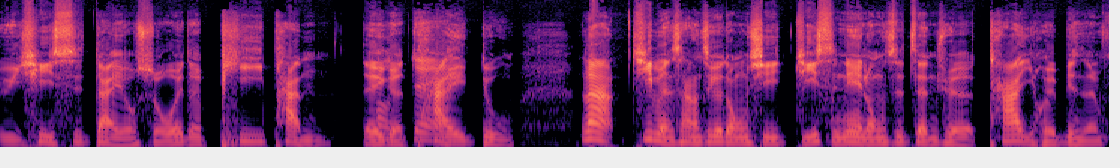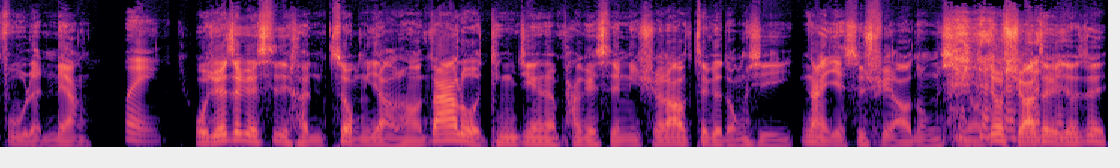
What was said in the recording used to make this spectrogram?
语气是带有所谓的批判的一个态度，那基本上这个东西，即使内容是正确的，它也会变成负能量。会。我觉得这个是很重要的哈。大家如果听今天的 p o d c a s 你学到这个东西，那也是学到东西哦。就学到这个，就是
